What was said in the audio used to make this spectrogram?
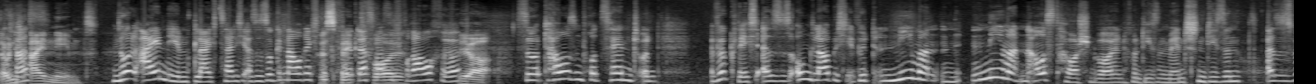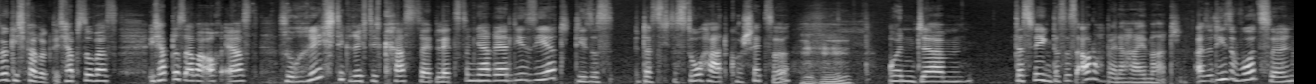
Aber nicht einnehmend. null einnehmend gleichzeitig. Also so genau richtig für das, was ich brauche. Ja. So 1000 Prozent. Und wirklich, also es ist unglaublich. Ich würde niemanden, niemanden austauschen wollen von diesen Menschen. Die sind, also es ist wirklich verrückt. Ich habe sowas, ich habe das aber auch erst so richtig, richtig krass seit letztem Jahr realisiert, dieses, dass ich das so hardcore schätze. Mhm. Und ähm, deswegen, das ist auch noch meine Heimat. Also diese Wurzeln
